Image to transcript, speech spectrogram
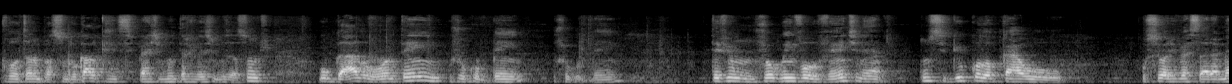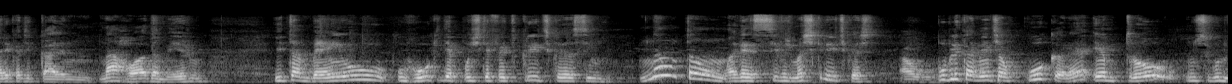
voltando para o assunto do Galo, que a gente se perde muitas vezes nos assuntos, o Galo ontem jogou bem, jogou bem, teve um jogo envolvente, né? Conseguiu colocar o, o seu adversário, América de Cali, na roda mesmo. E também o, o Hulk, depois de ter feito críticas, assim, não tão agressivas, mas críticas ao... publicamente ao Cuca, né? Entrou no segundo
